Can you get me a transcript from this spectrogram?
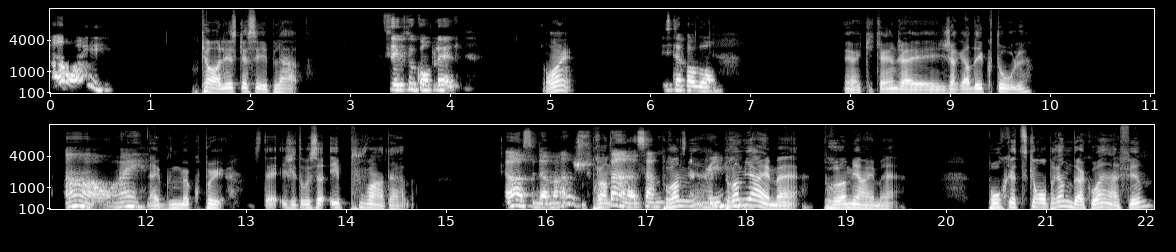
ah ouais? Calisse que c'est plate. L'as écouté au complet? Ouais. Et c'était pas bon. Euh, Karine, j'ai regardé les couteaux, là. Ah ouais. Elle a le goût de me couper. J'ai trouvé ça épouvantable. Ah, c'est dommage. Pourtant, ça me... Premi- premièrement, premièrement, pour que tu comprennes de quoi dans le film,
